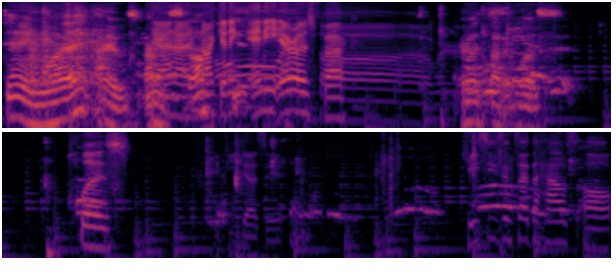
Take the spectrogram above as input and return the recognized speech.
Dang, what? I was... I'm Yeah, and I'm not getting any Oh, arrows back. Uh, I really thought it was. Please. If he does it. Casey's inside the house. Oh.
